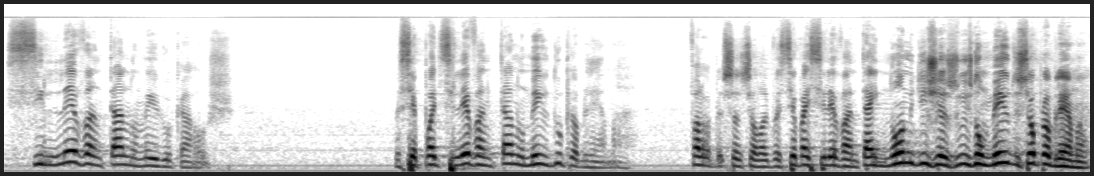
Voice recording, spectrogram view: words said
Se levantar no meio do caos. Você pode se levantar no meio do problema. Fala para a pessoa do seu lado, você vai se levantar em nome de Jesus no meio do seu problema.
